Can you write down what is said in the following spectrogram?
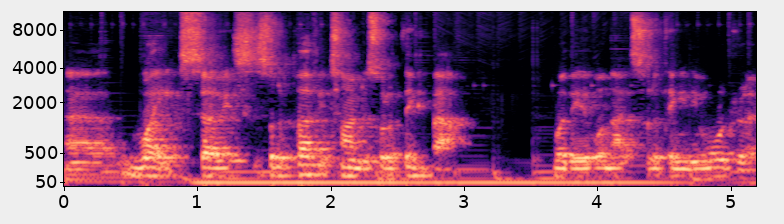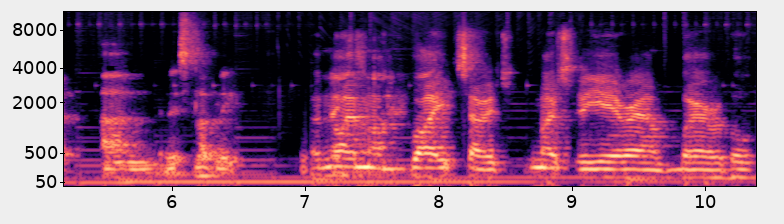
uh, weight. So it's sort of perfect time to sort of think about whether you want that sort of thing in your wardrobe. Um, and it's lovely. A nine month weight, so it's most of the year round wearable.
